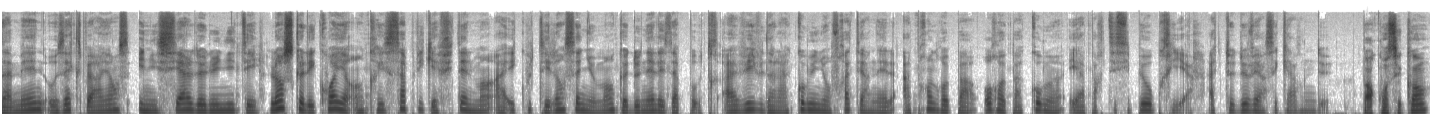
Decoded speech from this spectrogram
amène aux expériences initiales de l'unité, lorsque les croyants en Christ s'appliquaient fidèlement à écouter l'enseignement que donnaient les apôtres, à vivre dans la communion fraternelle, à prendre part au repas commun et à participer aux prières. Acte 2, verset 42. Par conséquent,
